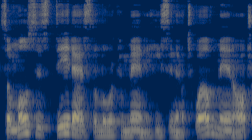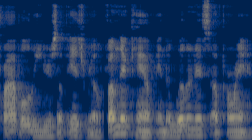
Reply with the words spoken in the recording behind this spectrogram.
So Moses did as the Lord commanded. He sent out twelve men, all tribal leaders of Israel, from their camp in the wilderness of Paran.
